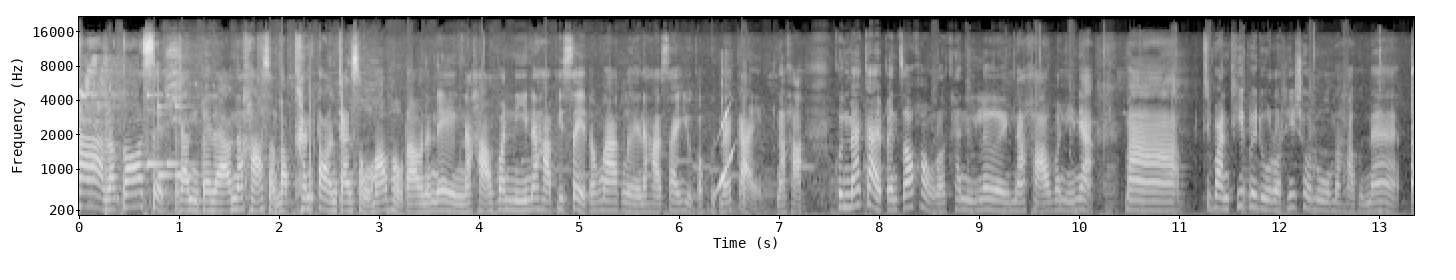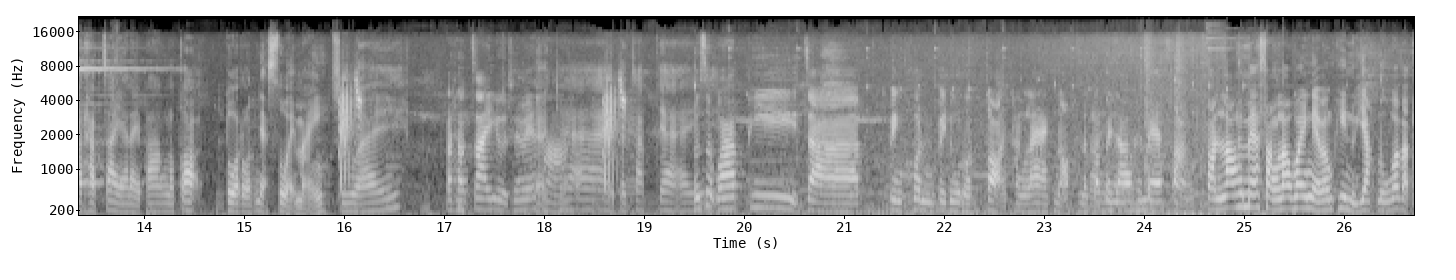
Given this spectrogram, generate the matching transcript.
ค่ะ แล้วก็เสร็จกันไปแล้วนะคะสำหรับขั้นตอนการส่งมอบของเรานั่นเองนะคะ วันนี้นะคะพิเศษมากๆเลยนะคะไซอยู่กับคุณแม่ไก่นะคะ คุณแม่ไก่เป็นเจ้าของรถคันนี้เลยนะคะ วันนี้เนี่ยมาวันที่ไปดูรถที่โชว์รูมอะค่ะคุณแม่ประทับใจอะไรบ้าง แล้วก็ตัวรถเนี่ยสวยไหมสวยประทับใจอยู่ใช่ไหมคะใช่ประทับใจ รู้สึกว่าพี่จะเป็นคนไปดูรถก่อนครั้งแรกเนาะแล้วก็ไปเล่าให้แม่ฟัง ตอนเล่าให้แม่ฟังเล่าว่ายังไงบ้างพี่หนูอยากรู้ว่าแบบ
